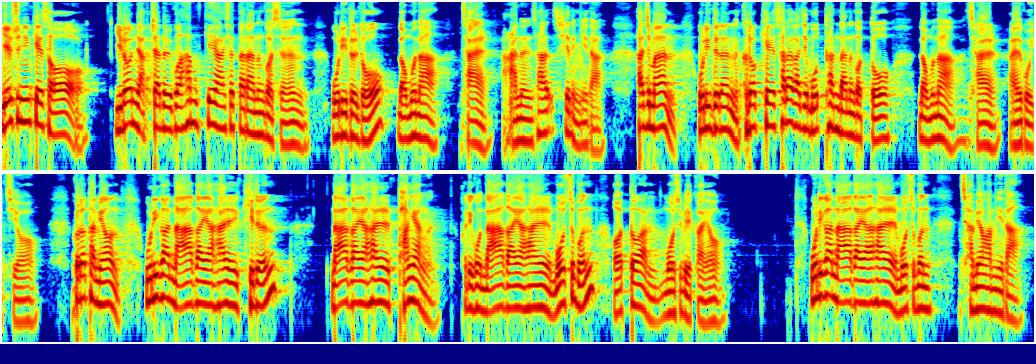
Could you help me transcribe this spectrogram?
예수님께서 이런 약자들과 함께 하셨다라는 것은 우리들도 너무나 잘 아는 사실입니다. 하지만 우리들은 그렇게 살아가지 못한다는 것도 너무나 잘 알고 있지요. 그렇다면 우리가 나아가야 할 길은 나아가야 할 방향은 그리고 나아가야 할 모습은 어떠한 모습일까요? 우리가 나아가야 할 모습은 자명합니다.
